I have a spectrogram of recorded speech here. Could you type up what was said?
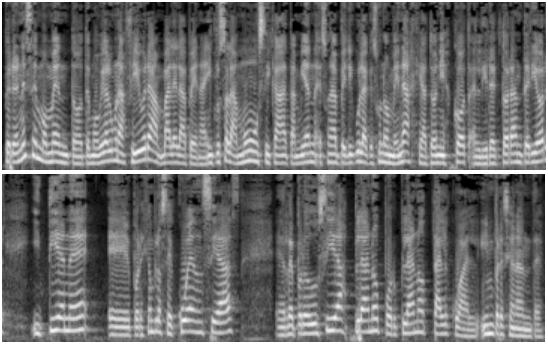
pero en ese momento te movió alguna fibra, vale la pena. Incluso la música también es una película que es un homenaje a Tony Scott, el director anterior, y tiene eh, por ejemplo, secuencias eh, reproducidas plano por plano tal cual. Impresionante.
